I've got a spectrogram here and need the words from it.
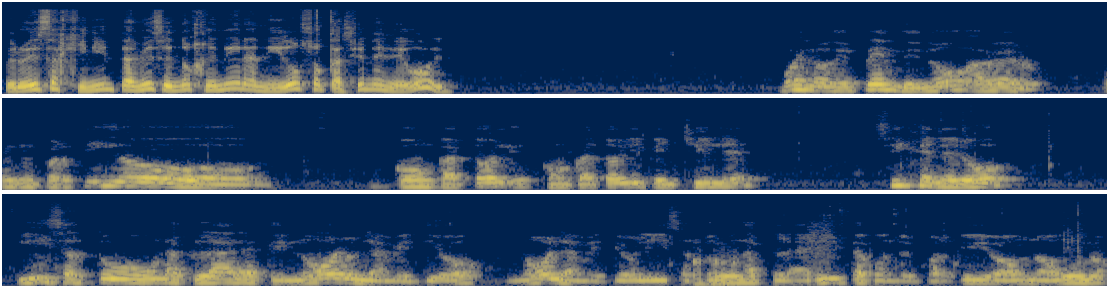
pero esas 500 veces no generan ni dos ocasiones de gol. Bueno, depende, ¿no? A ver, en el partido con, con Católica en Chile, sí generó, Lisa tuvo una clara que no la metió, no la metió Lisa, tuvo una clarita cuando el partido iba uno a uno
